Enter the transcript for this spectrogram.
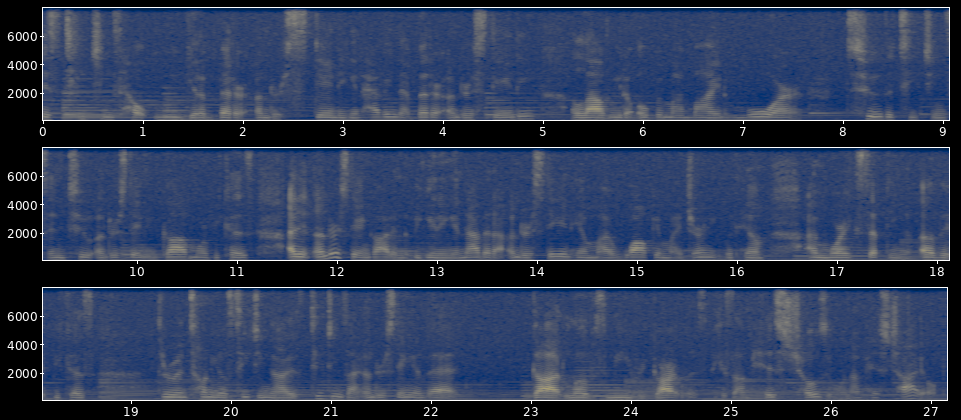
his teachings helped me get a better understanding. And having that better understanding allowed me to open my mind more to the teachings and to understanding God more because I didn't understand God in the beginning. And now that I understand Him, my walk and my journey with Him, I'm more accepting of it because through Antonio's teaching, I, teachings, I understand that God loves me regardless because I'm His chosen one, I'm His child.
